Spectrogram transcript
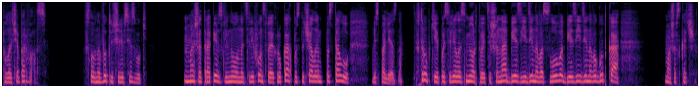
Плач оборвался. Словно выключили все звуки. Маша, торопев, взглянула на телефон в своих руках, постучала им по столу. Бесполезно. В трубке поселилась мертвая тишина, без единого слова, без единого гудка. Маша вскочила.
